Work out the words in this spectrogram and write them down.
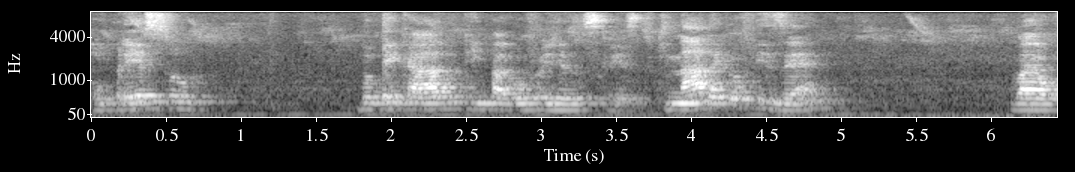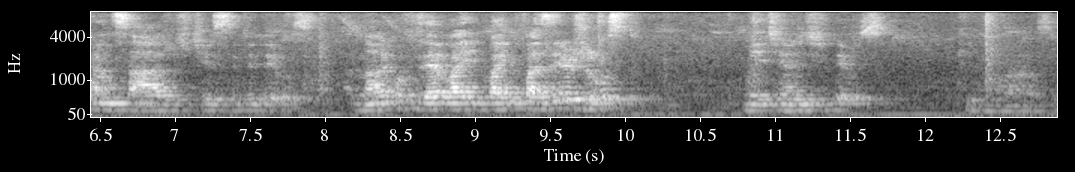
o preço do pecado, quem pagou foi Jesus Cristo. Que nada que eu fizer vai alcançar a justiça de Deus. Nada que eu fizer vai, vai me fazer justo mediante Deus. Que massa.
